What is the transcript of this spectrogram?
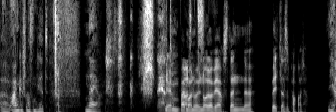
äh, angeschossen wird. Naja. naja ja, bei Manuel Neuer wäre es dann äh, Weltklasse-Parade. Ja.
